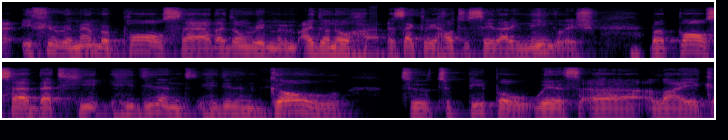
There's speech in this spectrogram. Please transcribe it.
uh, if you remember, Paul said, I don't remember, I don't know how, exactly how to say that in English, but Paul said that he, he didn't he didn't go to to people with uh, like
